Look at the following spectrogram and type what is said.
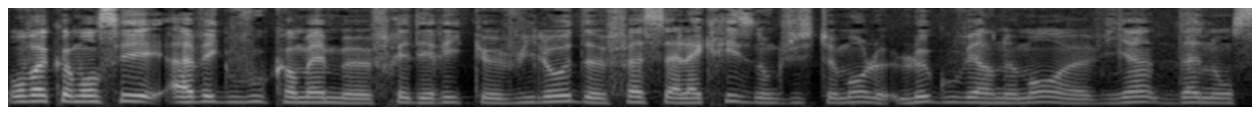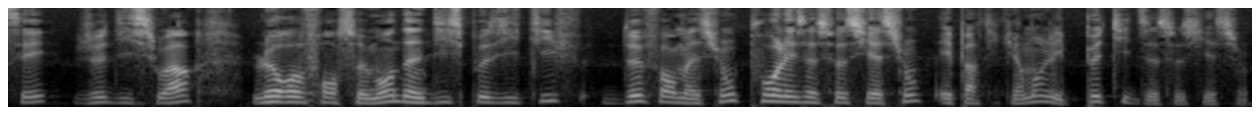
On va commencer avec vous quand même, euh, Frédéric Vuillaude. Face à la crise, donc justement, le, gouvernement euh, vient d'annoncer jeudi soir le renforcement d'un dispositif de formation pour les associations et particulièrement les petites associations.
